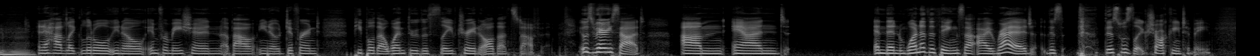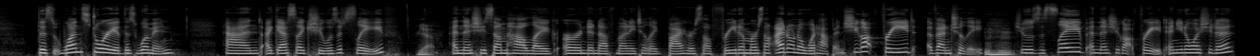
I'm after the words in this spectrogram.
Mm-hmm. and it had like little you know information about you know different people that went through the slave trade, all that stuff. It was very sad. Um, and and then one of the things that I read this this was like shocking to me. This one story of this woman, and I guess like she was a slave, yeah. and then she somehow like earned enough money to like buy herself freedom or something. I don't know what happened. She got freed eventually. Mm-hmm. She was a slave, and then she got freed. And you know what she did?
